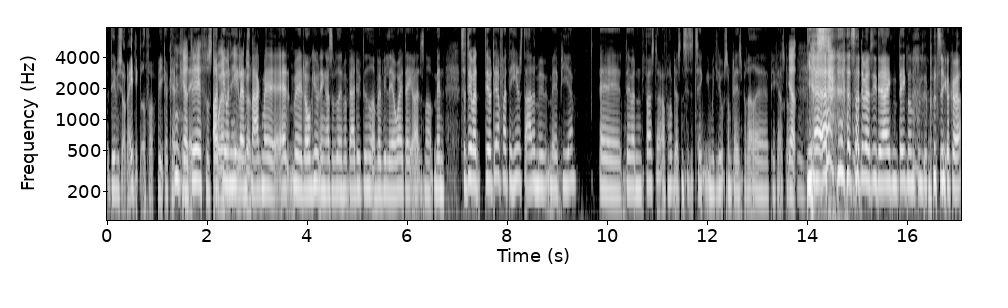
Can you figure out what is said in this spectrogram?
og det er vi så rigtig glade for, at vi ikke har kaldt Ja, i dag. det forstår Og det er jeg jo en helt anden godt. snak med, alt med lovgivning og så videre inden for bæredygtighed, og hvad vi laver i dag og alt sådan noget. Men, så det var, det var derfor, at det hele startede med, med Pia. Øh, det var den første og forhåbentlig også den sidste ting i mit liv, som blev inspireret af Pia Kærsgaard. Ja, yes. så det vil jeg sige, det er ikke, det er ikke noget med politik at gøre.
